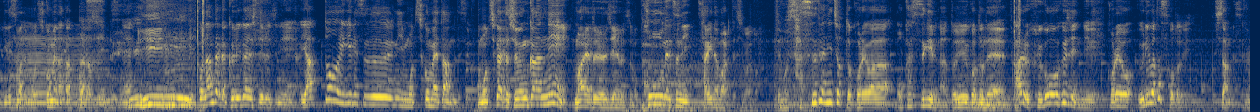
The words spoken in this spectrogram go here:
イギリスまで持ち込めなかったらしいんですね。ええこう何回か繰り返してるうちにやっとイギリスに持ち込めたんですよ。持ち帰った瞬間にマレーという人物も高熱に苛まれてしまうと。でもさすがにちょっとこれはおかしすぎるなということで、ある富豪夫人にこれを売り渡すことにしたんですよ、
